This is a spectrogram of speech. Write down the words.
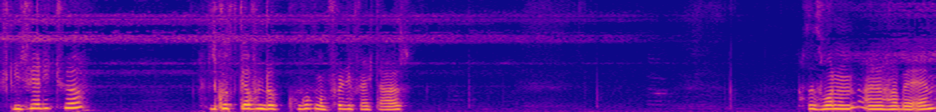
Schließ wieder die Tür. Ich sie kurz geöffnet, zu gucken, ob Freddy vielleicht da ist. Das ist 1,5 RM.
